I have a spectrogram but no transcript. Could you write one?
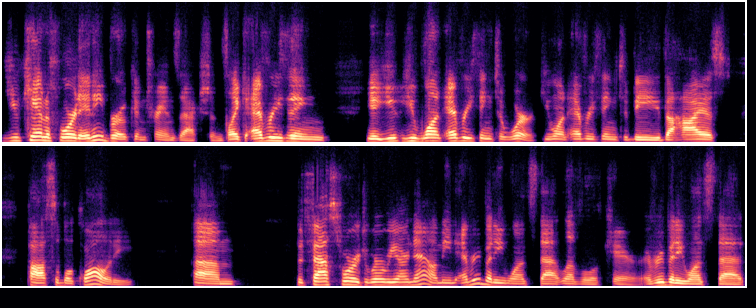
you can't afford any broken transactions like everything you know you you want everything to work. You want everything to be the highest possible quality. Um but fast forward to where we are now. I mean everybody wants that level of care. Everybody wants that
